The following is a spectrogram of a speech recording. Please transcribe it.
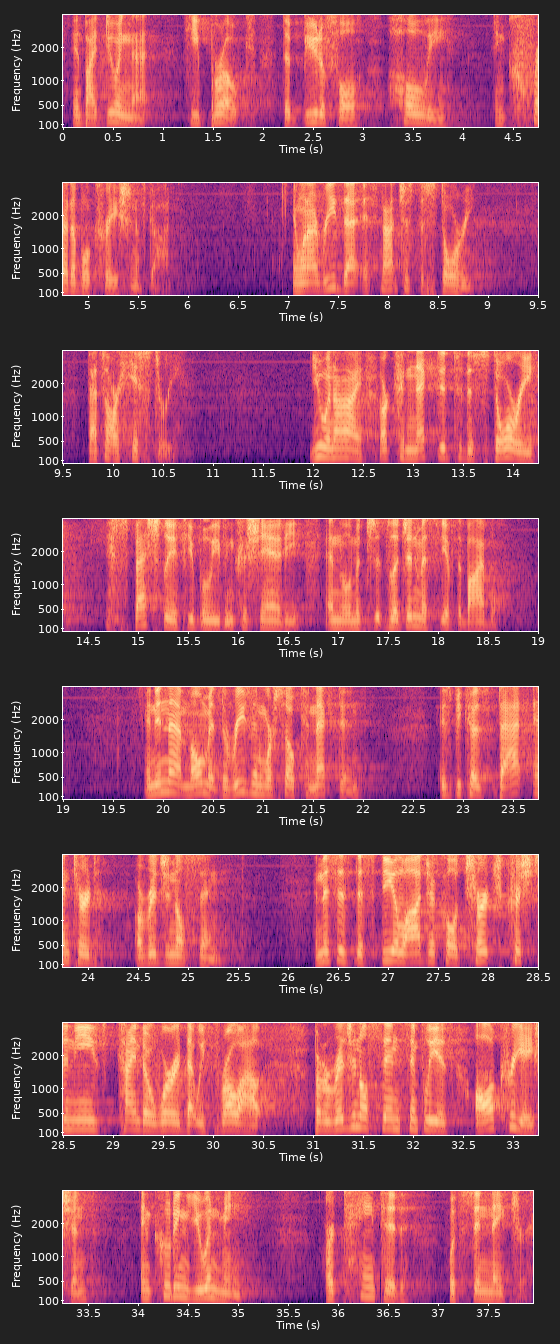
and by doing that, he broke the beautiful, holy, incredible creation of God. And when I read that, it's not just a story, that's our history. You and I are connected to this story, especially if you believe in Christianity and the legitimacy of the Bible. And in that moment, the reason we're so connected is because that entered original sin. And this is this theological, church Christianese kind of word that we throw out. But original sin simply is all creation, including you and me, are tainted with sin nature.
